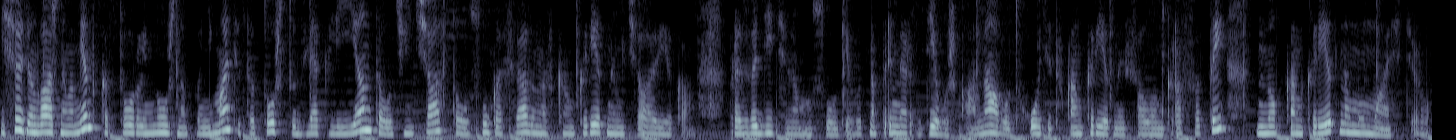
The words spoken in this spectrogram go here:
Еще один важный момент, который нужно понимать, это то, что для клиента очень часто услуга связана с конкретным человеком, производителем услуги. Вот, например, девушка, она вот ходит в конкретный салон красоты, но к конкретному мастеру.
